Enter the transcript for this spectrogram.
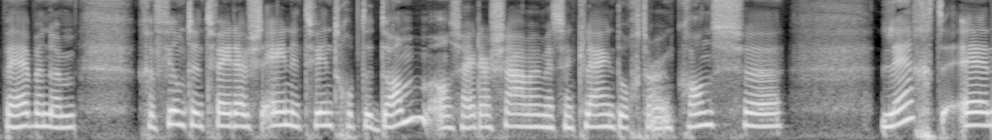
we hebben hem gefilmd in 2021 op de Dam. Als hij daar samen met zijn kleindochter een krans... Uh, legt. En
